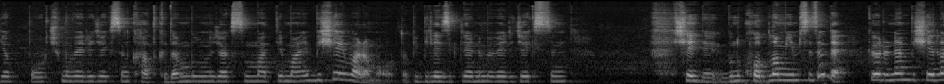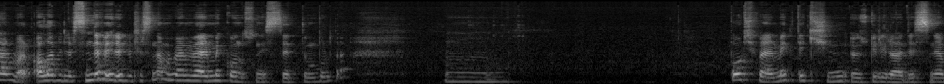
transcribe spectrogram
ya borç mu vereceksin, katkıda mı bulunacaksın maddi manevi bir şey var ama orada. Bir bileziklerini mi vereceksin? Şey bunu kodlamayayım size de görünen bir şeyler var. Alabilirsin de verebilirsin ama ben verme konusunu hissettim burada. Hmm. Borç vermek de kişinin özgür iradesine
